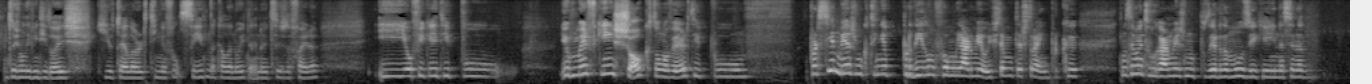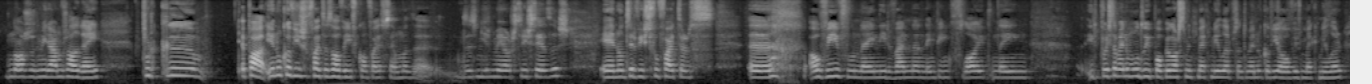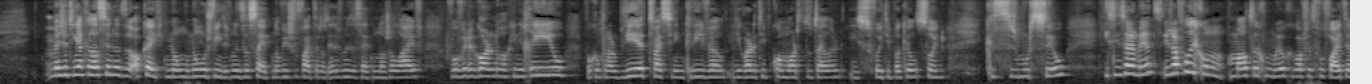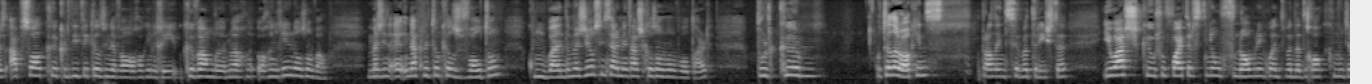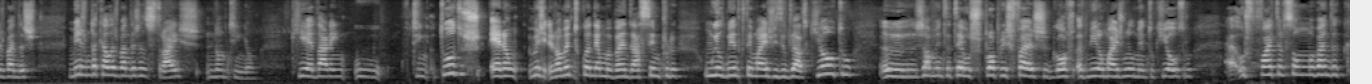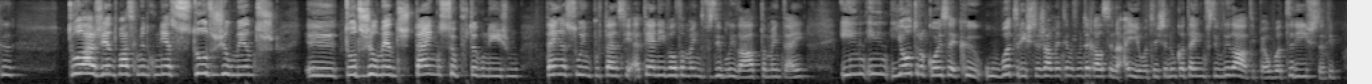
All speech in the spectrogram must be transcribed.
de 2022, que o Taylor tinha falecido naquela noite, na noite de sexta-feira. E eu fiquei tipo. Eu primeiro fiquei em choque, estão a ver? Tipo. Parecia mesmo que tinha perdido um familiar meu. Isto é muito estranho, porque comecei a me interrogar mesmo no poder da música e na cena de nós admirarmos alguém, porque. Epá, eu nunca vi os Foo Fighters ao vivo, confesso, é uma da, das minhas maiores tristezas. É não ter visto Foo Fighters uh, ao vivo, nem Nirvana, nem Pink Floyd, nem. E depois também no mundo do hip hop eu gosto muito de Mac Miller, portanto também nunca vi ao vivo Mac Miller. Mas eu tinha aquela cena de, ok, tipo, não, não os vi em 2017, não vi os Foo Fighters em 2017 no Nós Alive, vou ver agora no Rock in Rio, vou comprar o bilhete, vai ser incrível. E agora, tipo, com a morte do Taylor, isso foi, tipo, aquele sonho que se esmoreceu. E, sinceramente, eu já falei com malta como eu, que gosta de Foo Fighters, há pessoal que acredita que eles ainda vão ao Rock in Rio, que vão no Rock in Rio eles não vão. Mas ainda, ainda acreditam que eles voltam como banda, mas eu, sinceramente, acho que eles não vão voltar. Porque hum, o Taylor Hawkins, para além de ser baterista, eu acho que os Foo Fighters tinham um fenómeno enquanto banda de rock que muitas bandas, mesmo daquelas bandas ancestrais, não tinham. Que é darem o. Tinha, todos eram. Imagina, geralmente quando é uma banda há sempre um elemento que tem mais visibilidade que outro. Uh, geralmente até os próprios fãs admiram mais um elemento do que outro. Uh, os Fighters são uma banda que toda a gente basicamente conhece todos os elementos. Uh, todos os elementos têm o seu protagonismo tem a sua importância, até a nível também de visibilidade, também tem. E, e, e, outra coisa é que o baterista, geralmente temos muito aquela cena, aí o baterista nunca tem visibilidade, tipo, é o baterista, tipo,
